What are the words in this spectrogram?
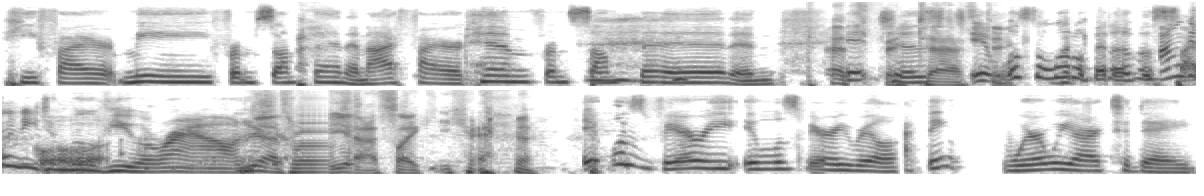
he fired me from something and I fired him from something and That's it just fantastic. it was a little bit of a I'm gonna need to move you around. Yeah, yeah, it's like yeah. it was very it was very real. I think where we are today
